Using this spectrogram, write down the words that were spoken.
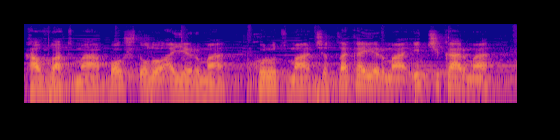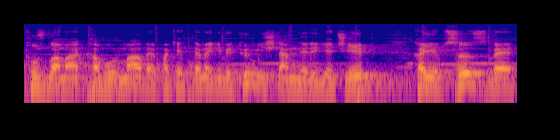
kavlatma, boş dolu ayırma, kurutma, çıtlak ayırma, iç çıkarma, tuzlama, kavurma ve paketleme gibi tüm işlemleri geçip kayıpsız ve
